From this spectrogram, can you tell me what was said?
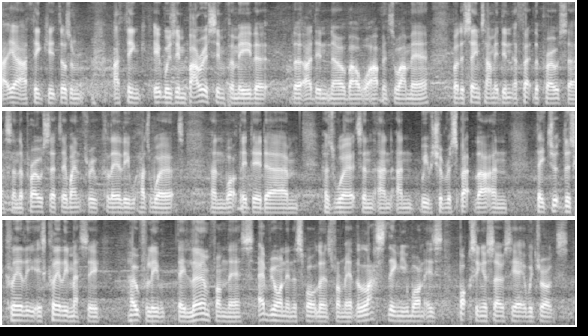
yeah, I think it doesn't. I think it was embarrassing for me that that I didn't know about what happened to Amir, but at the same time, it didn't affect the process, and the process they went through clearly has worked, and what they did um, has worked, and, and, and we should respect that. And they there's clearly it's clearly messy. Hopefully, they learn from this. Everyone in the sport learns from it. The last thing you want is boxing associated with drugs.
